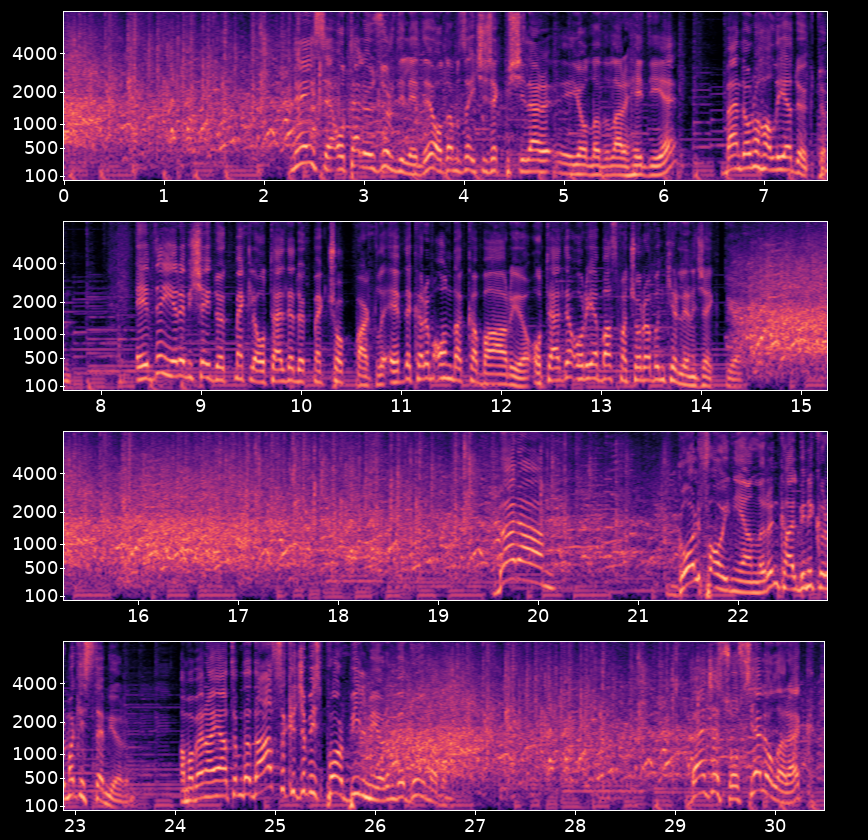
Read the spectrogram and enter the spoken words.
Neyse otel özür diledi. Odamıza içecek bir şeyler e, yolladılar hediye. Ben de onu halıya döktüm. Evde yere bir şey dökmekle otelde dökmek çok farklı. Evde karım 10 dakika bağırıyor. Otelde oraya basma çorabın kirlenecek diyor. Ben um, golf oynayanların kalbini kırmak istemiyorum. Ama ben hayatımda daha sıkıcı bir spor bilmiyorum ve duymadım. Bence sosyal olarak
